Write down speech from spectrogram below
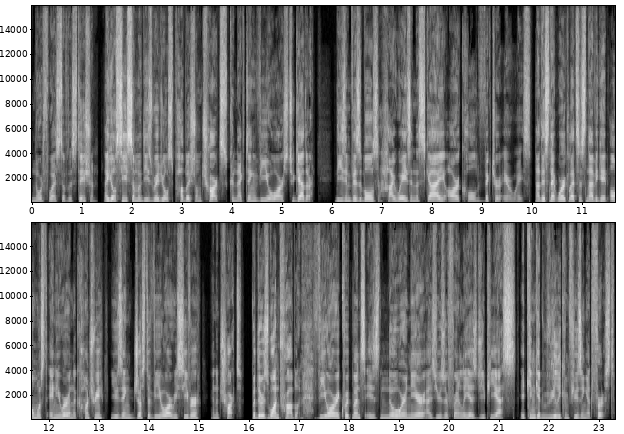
northwest of the station. Now you'll see some of these radials published on charts connecting VORs together. These invisibles, highways in the sky, are called Victor Airways. Now, this network lets us navigate almost anywhere in the country using just a VOR receiver and a chart. But there's one problem. VOR equipment is nowhere near as user-friendly as GPS. It can get really confusing at first.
